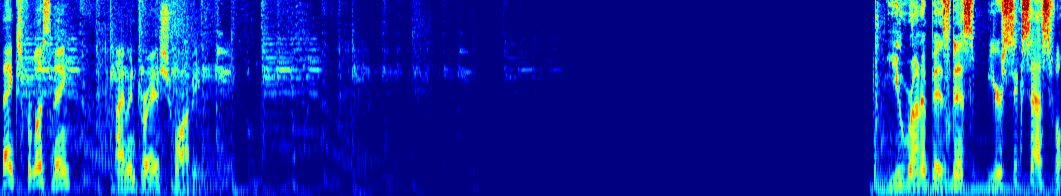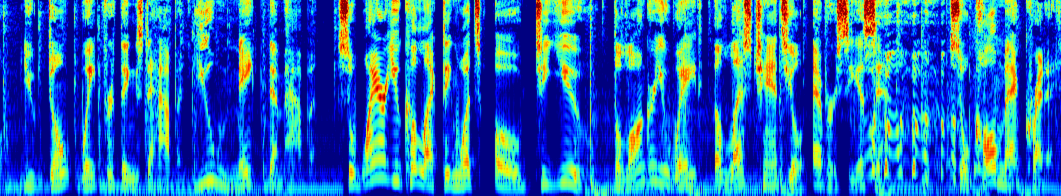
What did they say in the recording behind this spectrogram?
Thanks for listening. I'm Andreas Schwabi. You run a business, you're successful. You don't wait for things to happen, you make them happen. So, why aren't you collecting what's owed to you? The longer you wait, the less chance you'll ever see a cent. So, call Met Credit.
